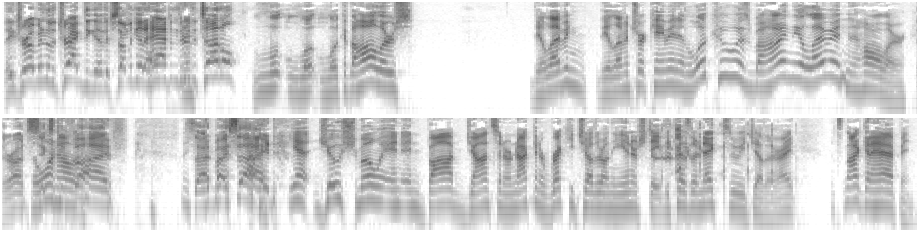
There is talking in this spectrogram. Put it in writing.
they drove into the track together. Something going to happen through the tunnel. Look, look, look at the haulers. The eleven, the eleven truck came in, and look who was behind the eleven hauler. They're on the sixty-five, side by side. Yeah, Joe Schmo and, and Bob Johnson are not going to wreck each other on the interstate because they're next to each other, right? It's not going to happen.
